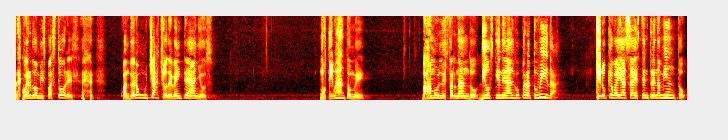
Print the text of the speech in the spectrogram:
Recuerdo a mis pastores, cuando era un muchacho de 20 años, motivándome. Vamos, Luis Fernando, Dios tiene algo para tu vida. Quiero que vayas a este entrenamiento.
